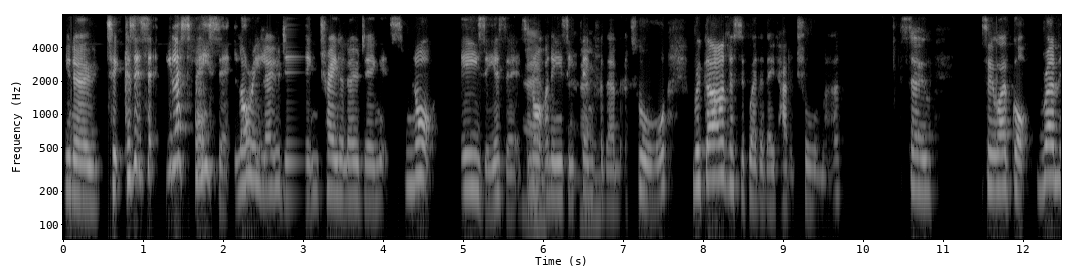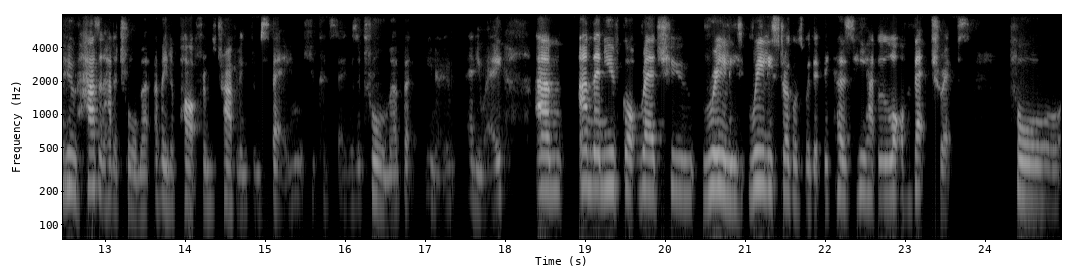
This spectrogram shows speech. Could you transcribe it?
you know, because it's let's face it, lorry loading, trailer loading, it's not easy, is it? It's No, not an easy thing for them at all, regardless of whether they've had a trauma. So so I've got Rum who hasn't had a trauma. I mean, apart from traveling from Spain, which you could say was a trauma, but you know, anyway. Um, and then you've got Reg who really, really struggles with it because he had a lot of vet trips for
